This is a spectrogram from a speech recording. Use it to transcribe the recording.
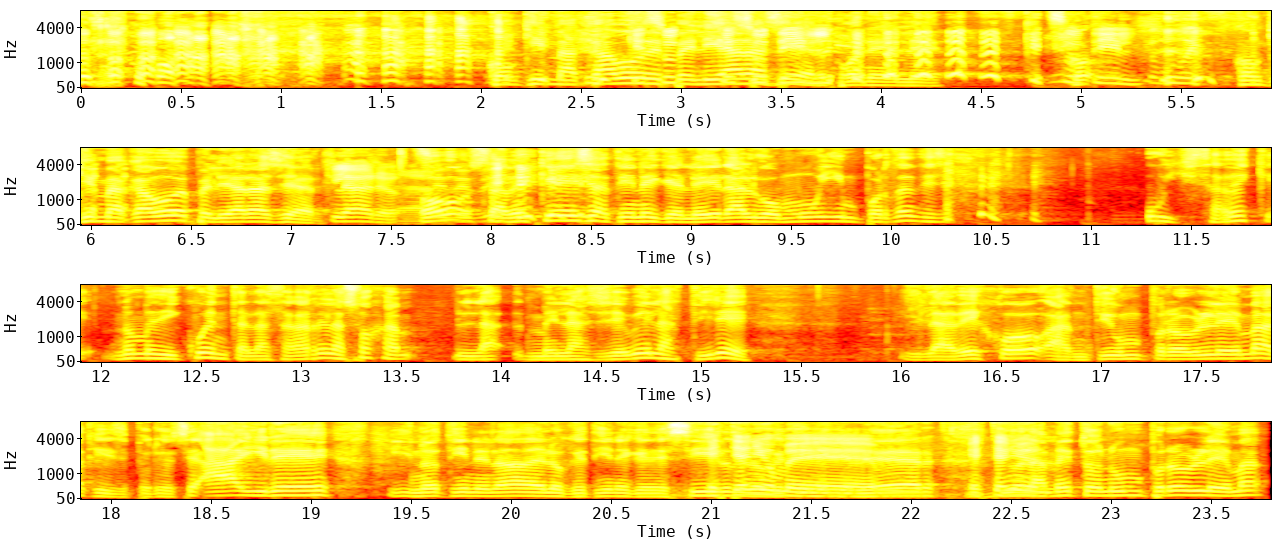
con quien me acabo Qué de su- pelear qué ayer, ponele. Qué sutil. Con quien me acabo de pelear ayer. Claro. O. ¿sabés qué? Ella tiene que leer algo muy importante y dice, uy, ¿sabés qué? No me di cuenta, las agarré las hojas, la- me las llevé, las tiré. Y la dejo ante un problema que dice, pero dice aire y no tiene nada de lo que tiene que decir, Este de lo año que me- tiene que leer. este año- la meto en un problema.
